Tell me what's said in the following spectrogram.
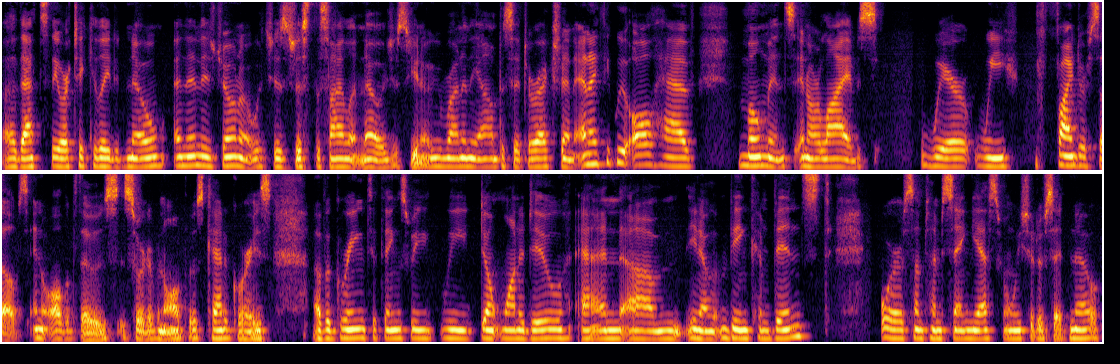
Uh, that's the articulated no. And then there's Jonah, which is just the silent no. Just, you know, you run in the opposite direction. And I think we all have moments in our lives where we find ourselves in all of those sort of in all of those categories of agreeing to things we we don't want to do and um, you know being convinced or sometimes saying yes when we should have said no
